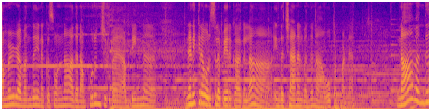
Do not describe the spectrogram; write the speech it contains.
தமிழை வந்து எனக்கு சொன்னால் அதை நான் புரிஞ்சுப்பேன் அப்படின்னு நினைக்கிற ஒரு சில பேருக்காகலாம் இந்த சேனல் வந்து நான் ஓப்பன் பண்ணேன். நான் வந்து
